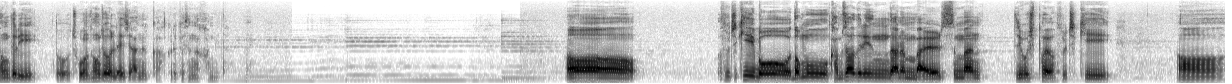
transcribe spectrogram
형들이 또 좋은 성적을 내지 않을까 그렇게 생각합니다. 네. 어 솔직히 뭐 너무 감사드린다는 말씀만 드리고 싶어요. 솔직히 어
